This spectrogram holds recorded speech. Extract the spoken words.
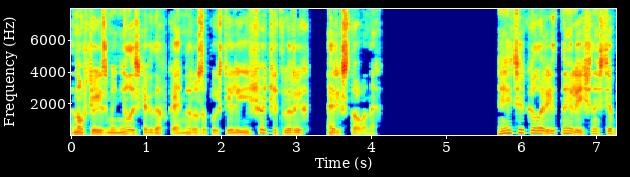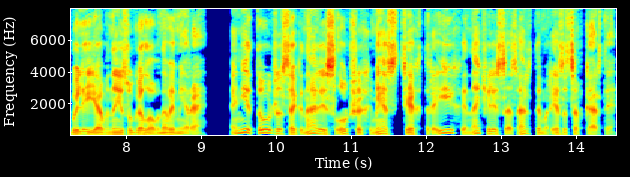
Но все изменилось, когда в камеру запустили еще четверых арестованных. Эти колоритные личности были явно из уголовного мира. Они тут же согнали с лучших мест тех троих и начали с азартом резаться в карты.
